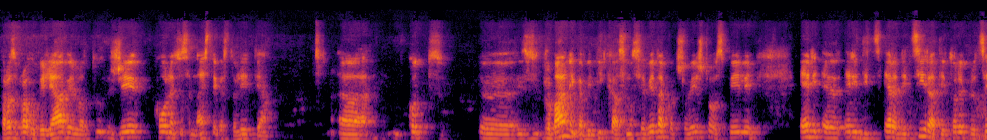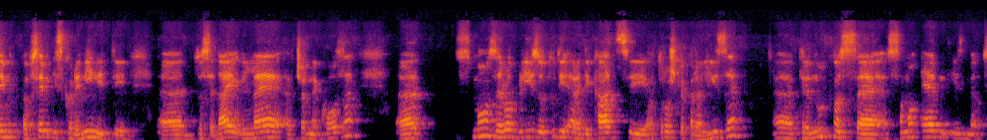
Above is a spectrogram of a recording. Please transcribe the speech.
pravzaprav uveljavilo že konec 18. stoletja. Uh, kot uh, iz globalnega vidika smo seveda kot človeštvo uspeli eradicirati, torej predvsem, predvsem izkoreniniti uh, do sedaj le črne koze. Uh, smo zelo blizu tudi eradikaciji otroške paralize. Trenutno se samo en izmed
